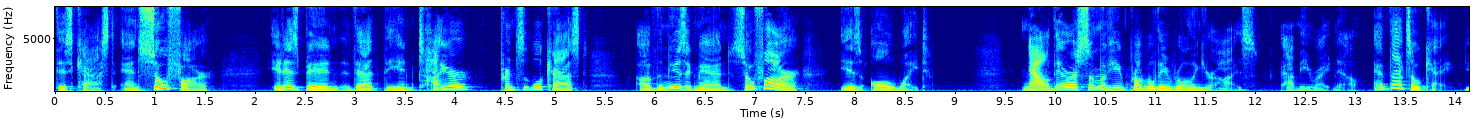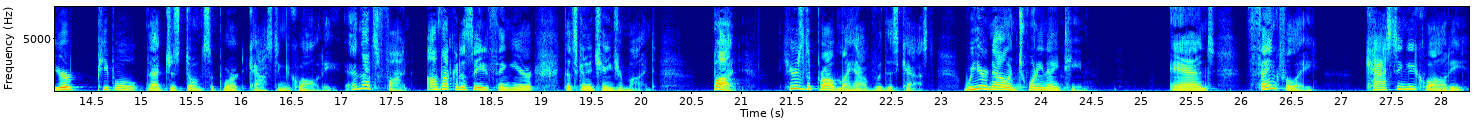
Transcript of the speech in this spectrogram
this cast, and so far, it has been that the entire principal cast of The Music Man so far is all white. Now, there are some of you probably rolling your eyes at me right now, and that's okay. You're people that just don't support casting equality, and that's fine. I'm not going to say anything here that's going to change your mind. But here's the problem I have with this cast we are now in 2019, and thankfully, casting equality,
